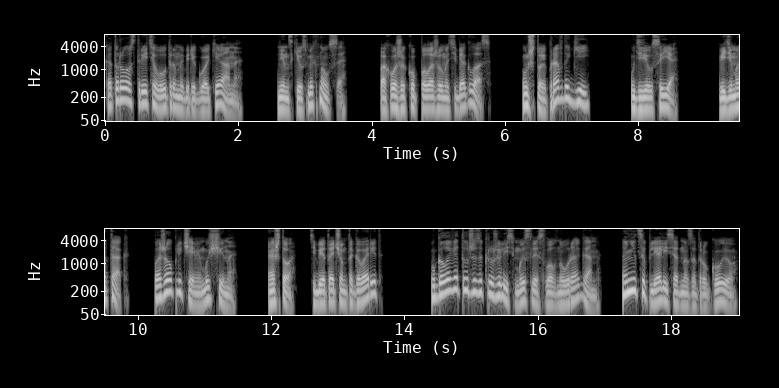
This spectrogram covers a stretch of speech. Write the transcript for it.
которого встретил утром на берегу океана. Линский усмехнулся. Похоже, коп положил на тебя глаз. Он что, и правда гей? Удивился я. Видимо, так. Пожал плечами мужчина. А что, тебе это о чем-то говорит? В голове тут же закружились мысли, словно ураган. Они цеплялись одна за другую,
